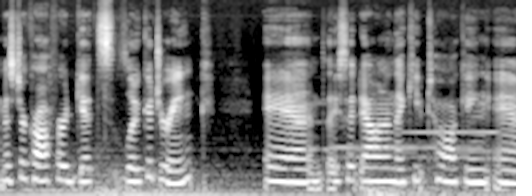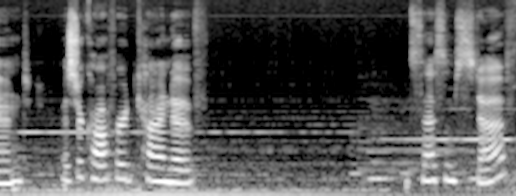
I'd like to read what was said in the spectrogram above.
Mr. Crawford gets Luke a drink, and they sit down and they keep talking, and Mr. Crawford kind of says some stuff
